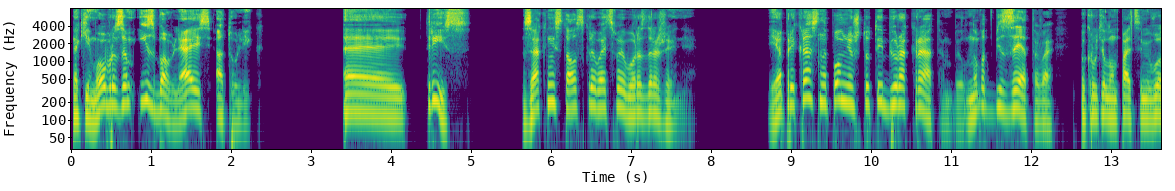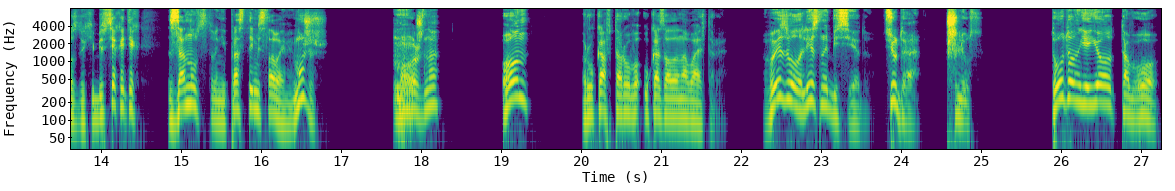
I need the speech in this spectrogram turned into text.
таким образом избавляясь от улик. Э Трис. Зак не стал скрывать своего раздражения. «Я прекрасно помню, что ты бюрократом был, но вот без этого...» — покрутил он пальцами в воздухе, «без всех этих занудствований, простыми словами. Можешь?» «Можно. Он...» — рука второго указала на Вальтера. Вызвал Лис на беседу. Сюда, в шлюз. Тут он ее того,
